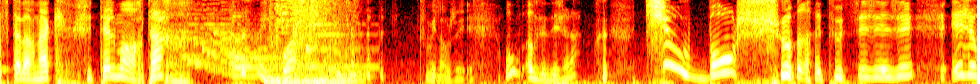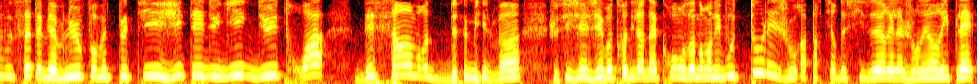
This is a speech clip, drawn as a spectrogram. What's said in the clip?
Ouf, tabarnak, je suis tellement en retard. Une fois. Tout mélangé. Oh, vous êtes déjà là? Tchou Bonjour à tous, c'est GLG et je vous souhaite la bienvenue pour votre petit JT du Geek du 3 décembre 2020. Je suis GLG, votre dealer d'accro. On se donne rendez-vous tous les jours à partir de 6h et la journée en replay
